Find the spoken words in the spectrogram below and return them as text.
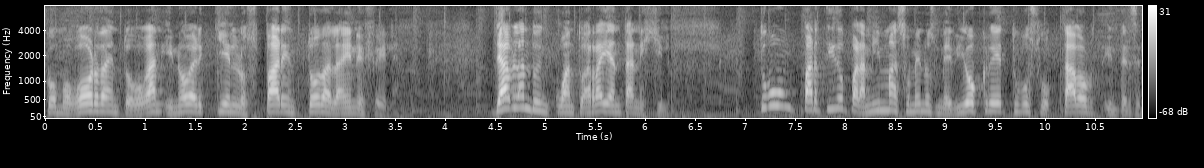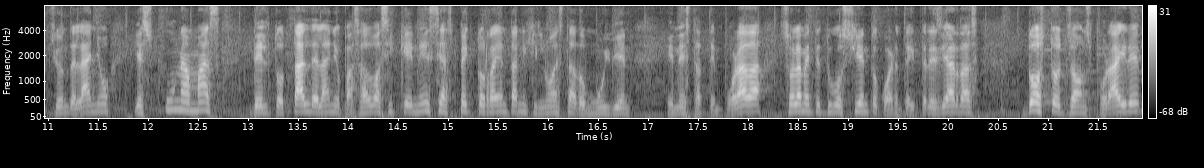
como gorda en tobogán y no ver quién los pare en toda la NFL. Ya hablando en cuanto a Ryan Tannehill. tuvo un partido para mí más o menos mediocre, tuvo su octava intercepción del año y es una más del total del año pasado, así que en ese aspecto Ryan Tannehill no ha estado muy bien en esta temporada, solamente tuvo 143 yardas, dos touchdowns por aire,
